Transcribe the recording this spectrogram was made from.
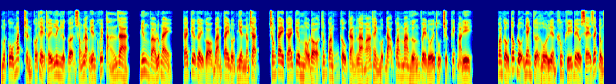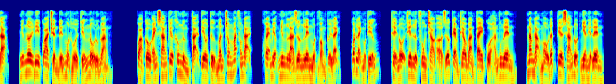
một cô mắt trần có thể thấy linh lực gợn sóng lặng yên khuyết tán ra, nhưng vào lúc này, cái kia gầy gò bàn tay đột nhiên nắm chặt, trong tay cái kia màu đỏ thâm quang cầu càng là hóa thành một đạo quang mang hướng về đối thủ trực kích mà đi quang cầu tốc độ nhanh tựa hồ liền không khí đều xé rách đồng dạng, những nơi đi qua truyền đến một hồi tiếng nổ đùng đoàng. Quả cầu ánh sáng kia không ngừng tại tiêu tử mân trong mắt phóng đại, khoe miệng nhưng là dương lên một vòng cười lạnh, quát lạnh một tiếng, thể nội thiên lực phun trào ở giữa kèm theo bàn tay của hắn vung lên, năm đạo màu đất tia sáng đột nhiên hiện lên,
